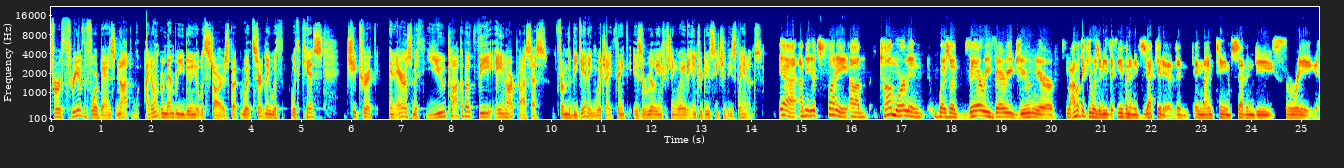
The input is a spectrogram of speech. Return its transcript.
for three of the four bands, not I don't remember you doing it with Starz, but with certainly with with Kiss, Cheap Trick, and Aerosmith, you talk about the A and R process from the beginning, which I think is a really interesting way to introduce each of these bands. Yeah, I mean it's funny. Um, Tom Werman was a very very junior I don't think he was an even even an executive in in 1973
